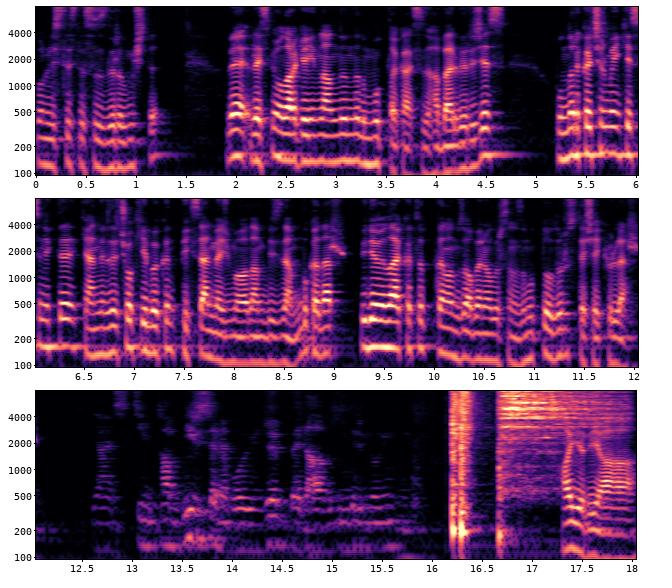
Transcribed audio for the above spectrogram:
Bunun listesi de sızdırılmıştı. Ve resmi olarak yayınlandığında da mutlaka size haber vereceğiz. Bunları kaçırmayın kesinlikle. Kendinize çok iyi bakın. Pixel Mecmua'dan bizden bu kadar. Videoya like atıp kanalımıza abone olursanız mutlu oluruz. Teşekkürler. Yani Steam tam bir sene boyunca bedava indirimli oyun veriyor. Hayır ya.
